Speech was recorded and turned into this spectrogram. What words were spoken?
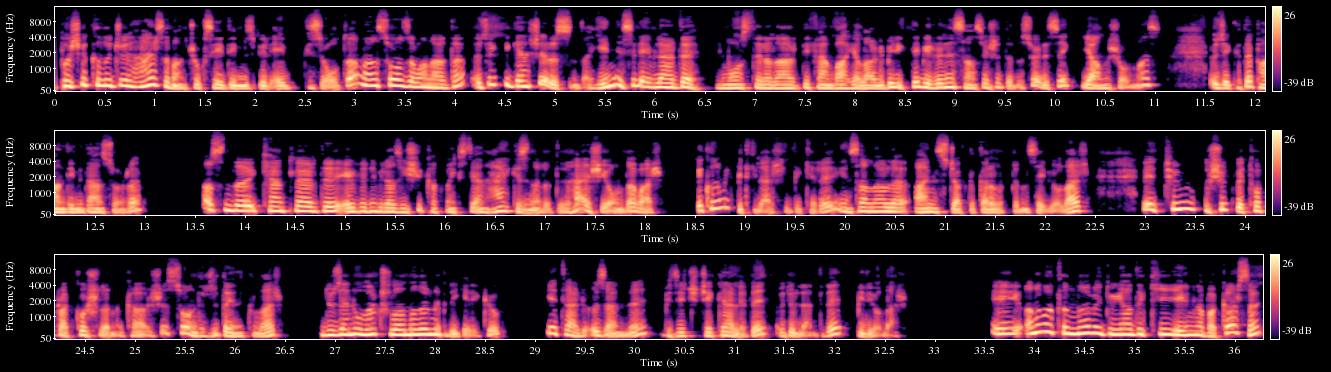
Paşa kılıcı her zaman çok sevdiğimiz bir ev bitkisi oldu ama son zamanlarda özellikle gençler arasında yeni nesil evlerde monsteralar, difenbahyalarla birlikte bir rönesans yaşadığını söylesek yanlış olmaz. Özellikle de pandemiden sonra. Aslında kentlerde evlerine biraz yeşil katmak isteyen herkesin aradığı her şey onda var. Ekonomik bitkiler bir kere insanlarla aynı sıcaklık aralıklarını seviyorlar ve tüm ışık ve toprak koşullarına karşı son derece dayanıklılar. Düzenli olarak sulanmalarına bile gerek yok. Yeterli özenle bizi çiçeklerle de ödüllendirebiliyorlar. Ee, ana vatanına ve dünyadaki yerine bakarsak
